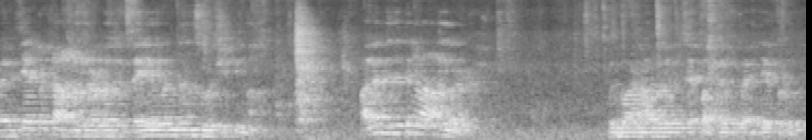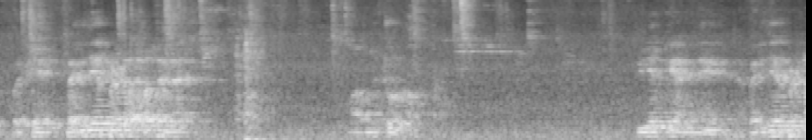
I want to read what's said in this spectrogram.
പരിചയപ്പെട്ട ആളുകളുടെ ഹൃദയബന്ധം സൂക്ഷിക്കുന്ന പല വിധത്തിലുള്ള ആളുകളുണ്ട്. ഒരുപാട് ആളുകൾ ചിലപ്പോൾ പരിചയപ്പെടും പക്ഷേ പരിചയപ്പെട്ടപ്പോൾ തന്നെ മറന്നിട്ടുള്ള. എം അങ്ങനെ പരിചയപ്പെട്ട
